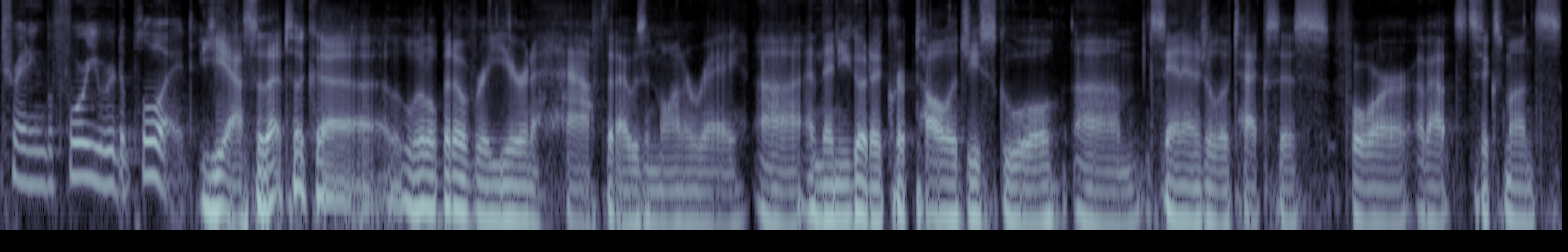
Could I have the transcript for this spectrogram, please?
training before you were deployed? Yeah, so that took a, a, little bit over a year and a half that I was in Monterey, uh, and then you go to cryptology school, um, San Angelo, Texas, for about six months.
